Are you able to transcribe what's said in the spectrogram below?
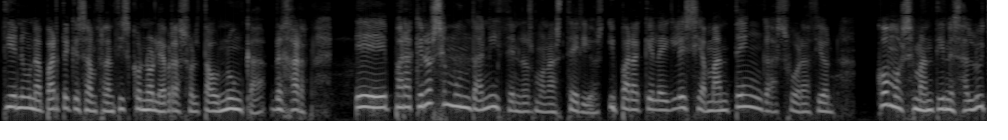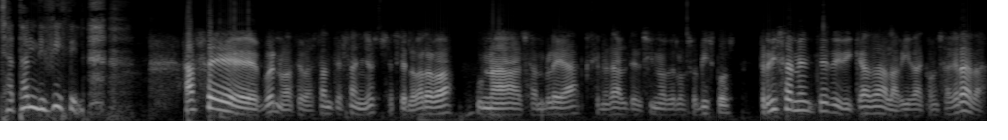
tiene una parte que San Francisco no le habrá soltado nunca, dejar. Eh, para que no se mundanicen los monasterios y para que la Iglesia mantenga su oración. ¿Cómo se mantiene esa lucha tan difícil? Hace, bueno, hace bastantes años se celebraba una asamblea general del Sino de los Obispos precisamente dedicada a la vida consagrada.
